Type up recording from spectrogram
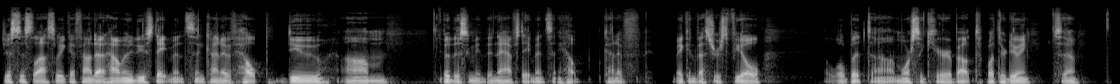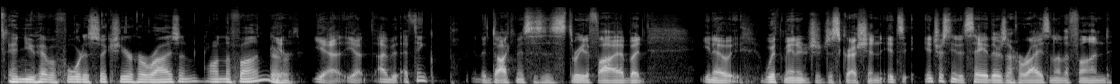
just this last week, I found out how I'm going to do statements and kind of help do um, or this can be the NAV statements and help kind of make investors feel a little bit uh, more secure about what they're doing. So And you have a four to six year horizon on the fund, or yeah, yeah, yeah. I, I think in the documents this is three to five, but you know, with manager discretion, it's interesting to say there's a horizon on the fund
